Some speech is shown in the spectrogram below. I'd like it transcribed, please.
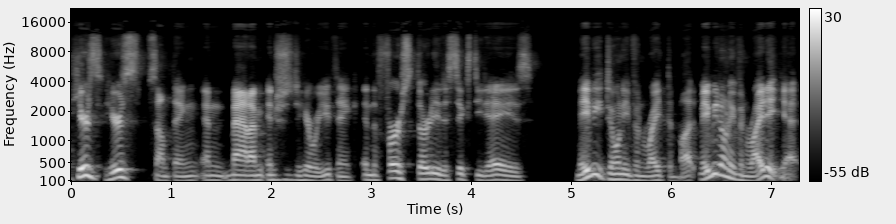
here's here's something and matt i'm interested to hear what you think in the first 30 to 60 days maybe don't even write the but maybe don't even write it yet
